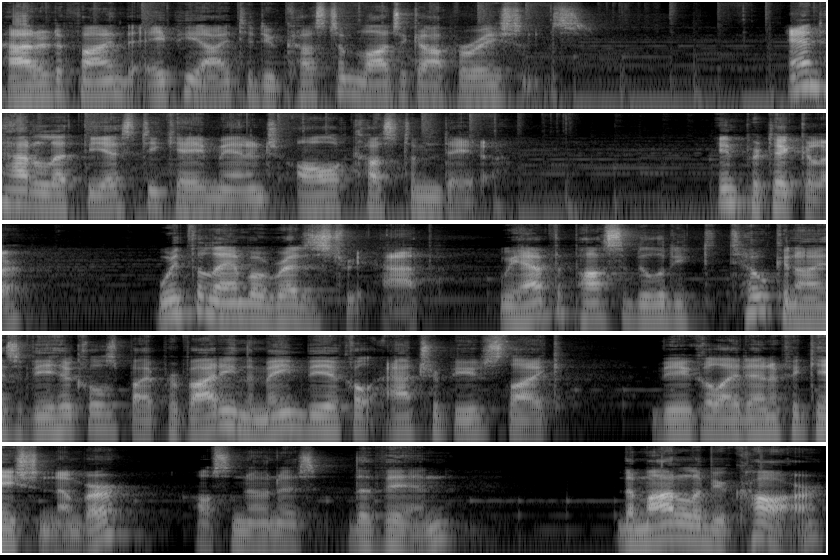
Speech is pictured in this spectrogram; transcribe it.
how to define the API to do custom logic operations, and how to let the SDK manage all custom data. In particular, with the Lambo Registry app, we have the possibility to tokenize vehicles by providing the main vehicle attributes like vehicle identification number, also known as the VIN, the model of your car,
